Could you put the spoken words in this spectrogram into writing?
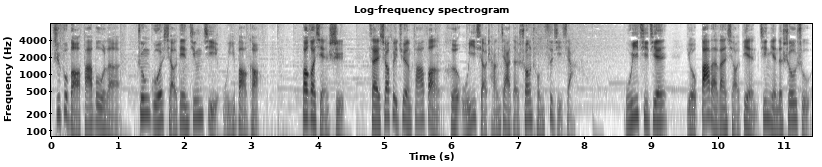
支付宝发布了中国小店经济五一报告，报告显示，在消费券发放和五一小长假的双重刺激下，五一期间。有八百万小店今年的收入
